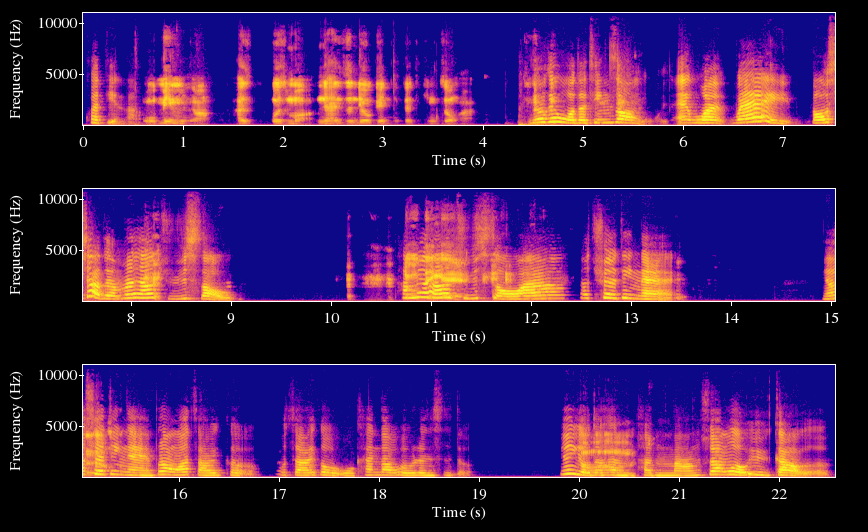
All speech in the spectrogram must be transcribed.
快点啦！我命名啊？还是为什么？你还是留给你的听众啊？留给我的听众？哎、欸，我喂，楼下的有没有人要举手？他没有要举手啊，要确定呢。你要确定呢，不然我要找一个，我找一个我看到我有认识的，因为有的很很忙，虽然我有预告了。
